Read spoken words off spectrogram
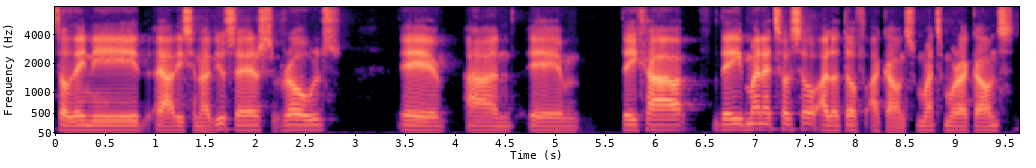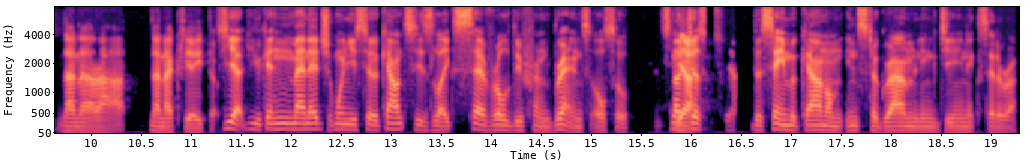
so they need additional users, roles, uh, and um, they have they manage also a lot of accounts, much more accounts than a than a creator. Yeah, you can manage when you say accounts is like several different brands. Also, it's not Yeah, just yeah. the same account on Instagram, LinkedIn, etc.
